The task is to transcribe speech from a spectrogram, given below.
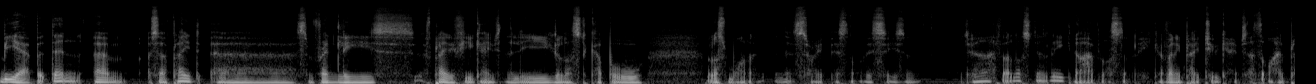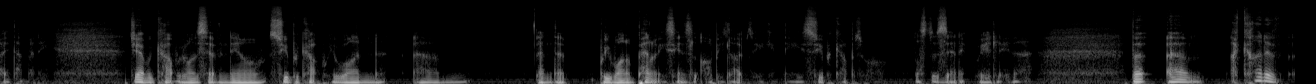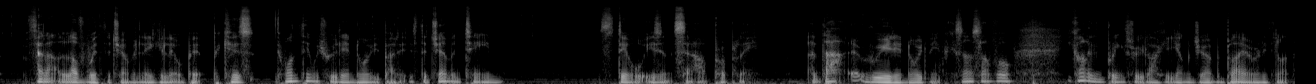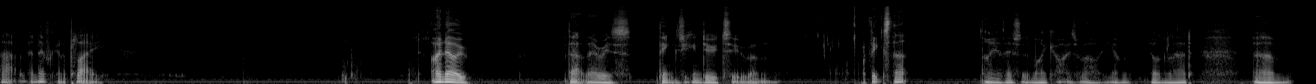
but yeah, but then um, so I played uh, some friendlies. I've played a few games in the league. I lost a couple. I lost one. Sorry, that's not this season. Did I have I lost in the league? No, I haven't lost in the league. I've only played two games. I thought I hadn't played that many. German Cup we won seven 0 Super Cup we won, um, and the, we won on penalties against RB Leipzig in the Super Cup as well. Lost to Zenit weirdly there, but um, I kind of fell out of love with the German league a little bit because the one thing which really annoyed me about it is the German team still isn't set up properly. And that really annoyed me because I was like, well, you can't even bring through like a young German player or anything like that. They're never going to play. I know that there is things you can do to um, fix that. Oh yeah, this is my guy as well, young young lad. Um,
